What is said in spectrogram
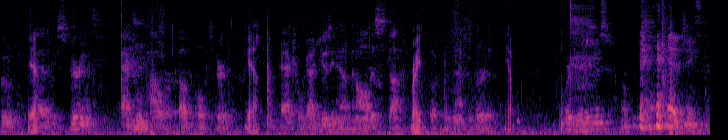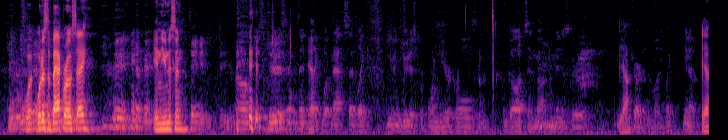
who Yeah. had experienced actual power of the Holy Spirit, yeah. actual God using him and all this stuff. Right. But was not converted. Or Judas. Jinx. What, what does the back row say? In unison. Take it, take it. Um, just Judas, and, and Yeah. like what Matt said, like even Judas performed miracles, and, and God sent him out to minister. He was Yeah. in charge of the money, like you know. Yeah.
